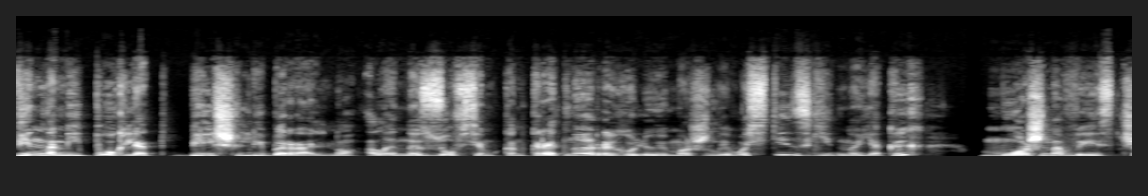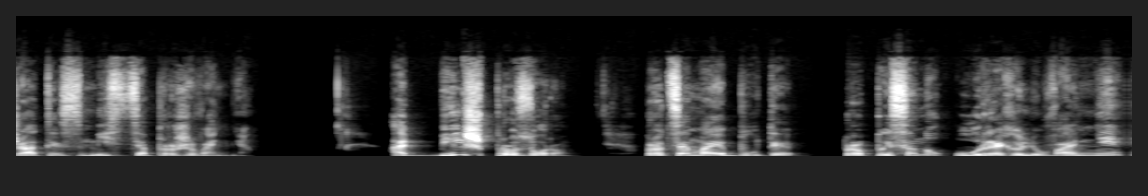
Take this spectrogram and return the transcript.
Він, на мій погляд, більш ліберально, але не зовсім конкретно регулює можливості, згідно яких можна виїжджати з місця проживання. А більш прозоро про це має бути прописано у регулюванні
